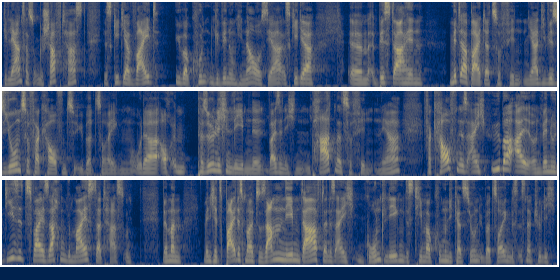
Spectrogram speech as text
gelernt hast und geschafft hast, das geht ja weit über Kundengewinnung hinaus. Ja, es geht ja ähm, bis dahin, Mitarbeiter zu finden, ja, die Vision zu verkaufen, zu überzeugen oder auch im persönlichen Leben, ne, weiß ich nicht, einen Partner zu finden, ja. Verkaufen ist eigentlich überall und wenn du diese zwei Sachen gemeistert hast und wenn man, wenn ich jetzt beides mal zusammennehmen darf, dann ist eigentlich grundlegend das Thema Kommunikation überzeugen. Das ist natürlich,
